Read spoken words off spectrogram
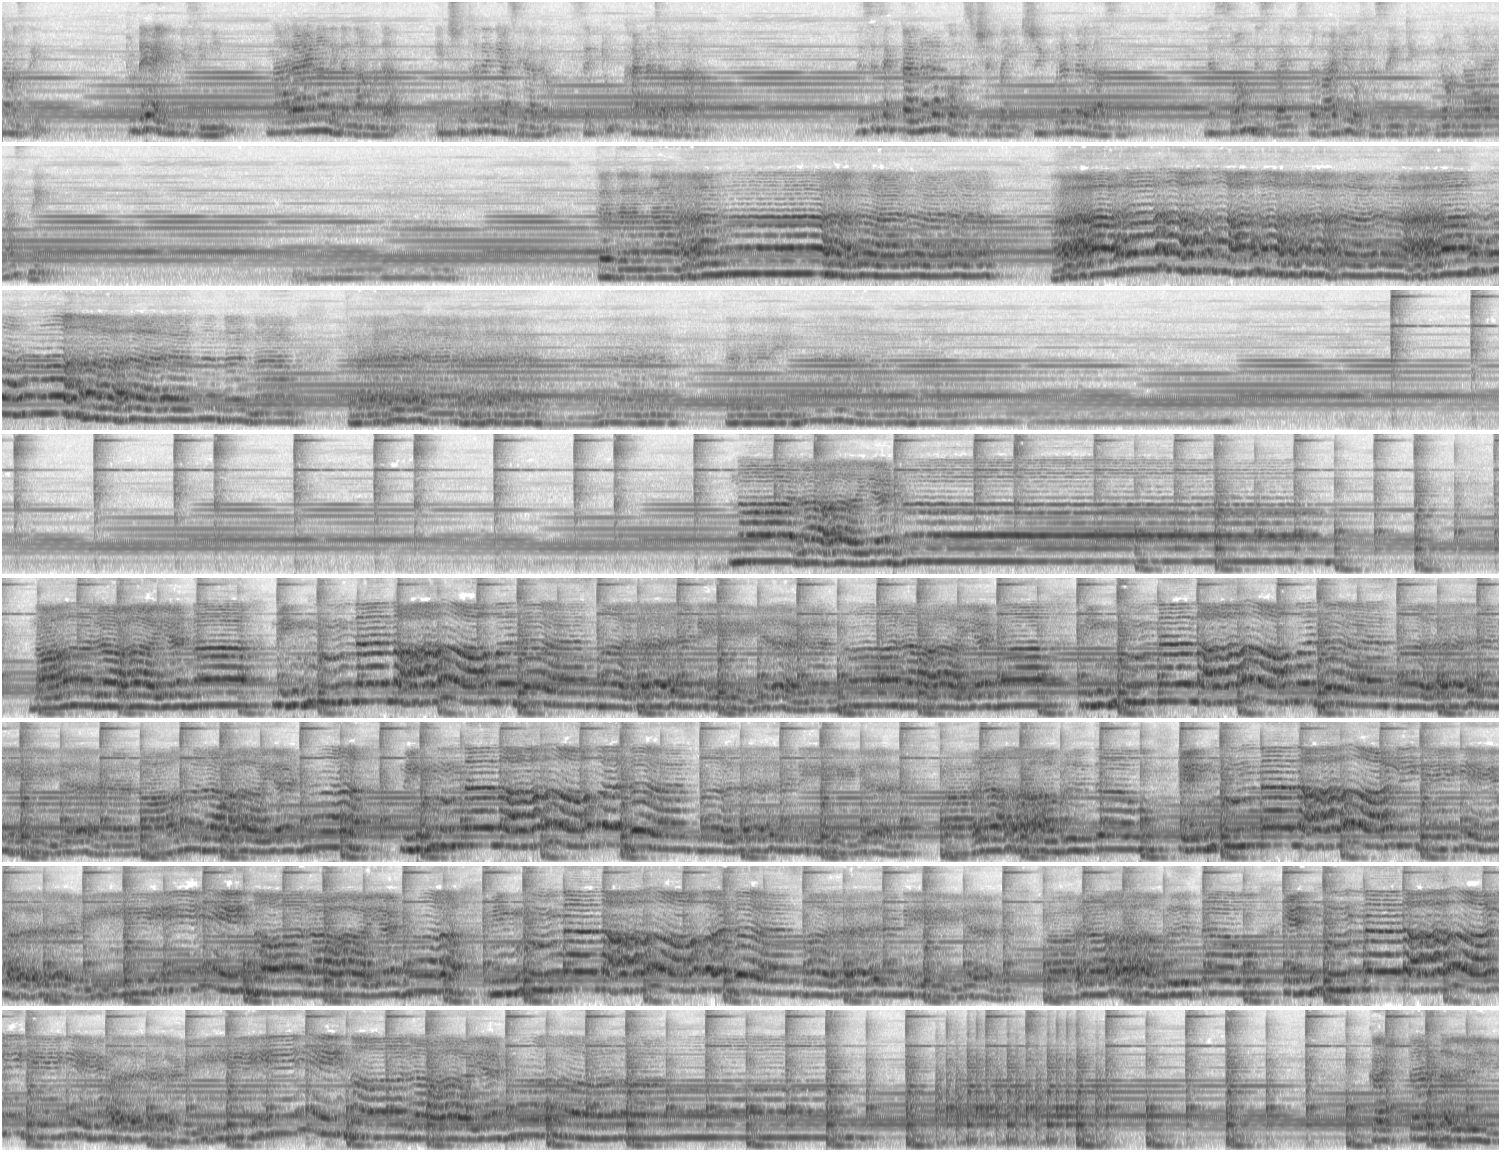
Namaste today I will be singing Narayana Ninna Namada in Shuddhadhanyasi ragam set to Khandachapu tala This is a Kannada composition by Sri Purandara Purandaradasa. This song describes the value of reciting Lord Narayana's name. Tadana Narayana Amém.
